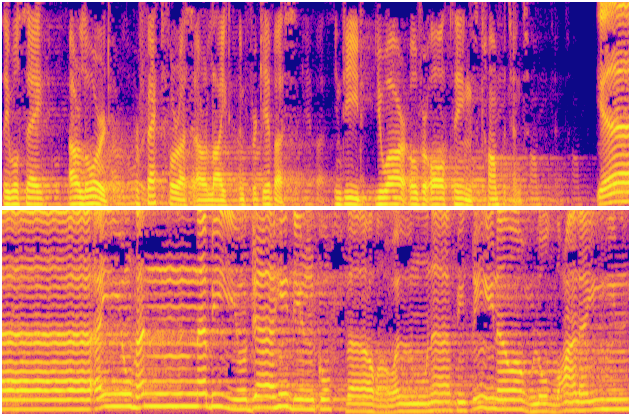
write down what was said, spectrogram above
They will say, Our Lord, perfect for us our light and forgive us. Indeed, you are over all things competent. يا ايها النبي جاهد الكفار والمنافقين واغلظ عليهم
